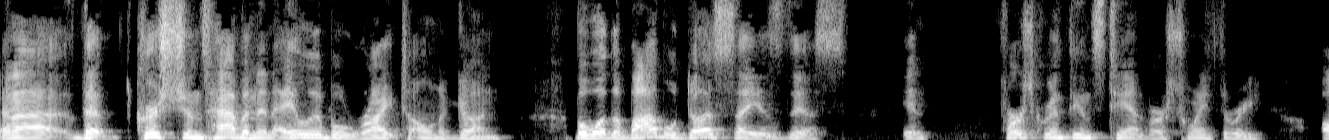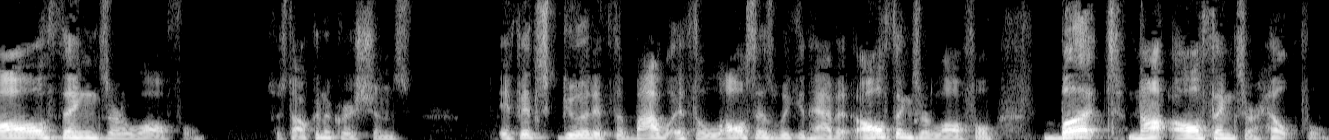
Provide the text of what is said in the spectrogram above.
and I, that Christians have an inalienable right to own a gun. But what the Bible does say is this in 1 Corinthians 10, verse 23 all things are lawful. So it's talking to Christians. If it's good, if the Bible, if the law says we can have it, all things are lawful, but not all things are helpful.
